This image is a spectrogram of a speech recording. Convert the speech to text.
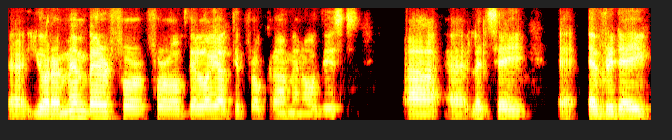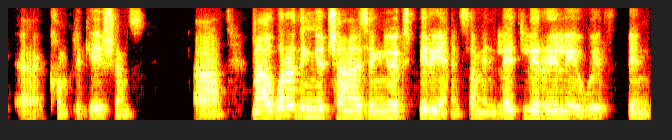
uh, you're a member for for of the loyalty program and all this, uh, let's say Uh, everyday uh, complications. Uh, now, what are the new channels and new experience? I mean, lately, really, we've been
